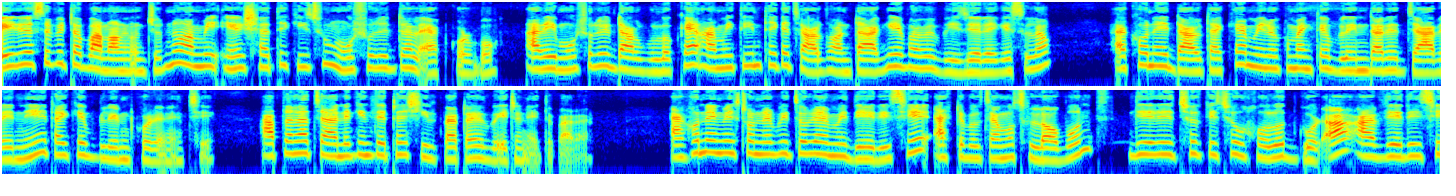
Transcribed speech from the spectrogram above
এই রেসিপিটা বানানোর জন্য আমি এর সাথে কিছু মসুরির ডাল অ্যাড করব। আর এই মসুরির ডালগুলোকে আমি তিন থেকে চার ঘণ্টা আগে এভাবে ভিজে রেখেছিলাম। এখন এই ডালটাকে আমি এরকম একটা ব্লেন্ডারের জারে নিয়ে এটাকে ব্লেন্ড করে নিচ্ছি। আপনারা চাইলে কিন্তু এটা শিল্পাটায় বেটে নিতে পারেন। এখন এই মিশ্রণের ভিতরে আমি দিয়ে দিচ্ছি এক টেবিল চামচ লবণ, দিয়ে দিচ্ছি কিছু হলুদ গুঁড়া, আর দিয়ে দিচ্ছি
